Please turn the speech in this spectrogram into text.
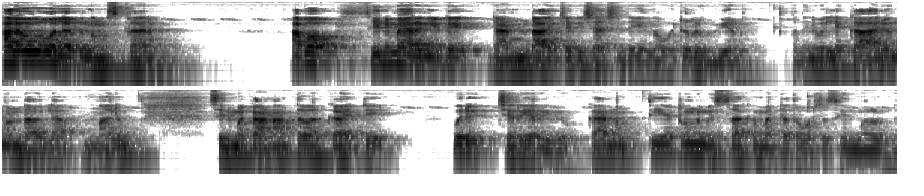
ഹലോ എല്ലാവർക്കും നമസ്കാരം. അപ്പോൾ സിനിമ ഇറങ്ങിയിട്ട് രണ്ടാഴ്ചയ്ക്ക് ശേഷം ചെയ്യുന്ന ഒരു റിവ്യൂ ആണ്. അപ്പോൾ ഇതിന് വലിയ കാര്യമൊന്നും ഉണ്ടാവില്ല. എന്നാലും സിനിമ കാണാത്തവർക്കായിട്ട് ഒരു ചെറിയ റിവ്യൂ കാരണം തിയേറ്ററിൽ നിന്ന് മിസ്സാക്കാൻ പറ്റാത്ത കുറച്ച് സിനിമകളുണ്ട്.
